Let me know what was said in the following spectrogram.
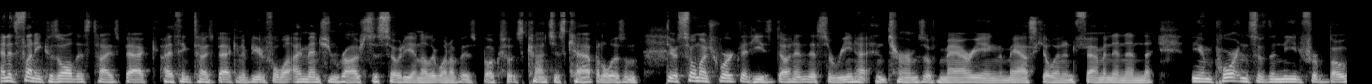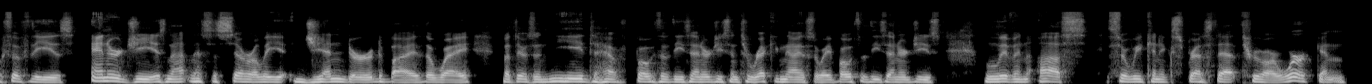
And it's funny because all this ties back i think ties back in a beautiful way. I mentioned raj sisodia another one of his books was conscious capitalism. There's so much work that he's done in this arena in terms of marrying the masculine and feminine and the, the importance of the need for both of these. Energies not necessarily gendered by the way but there's a need to have both of these energies and to recognize the way both of these energies live us so we can express that through our work and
